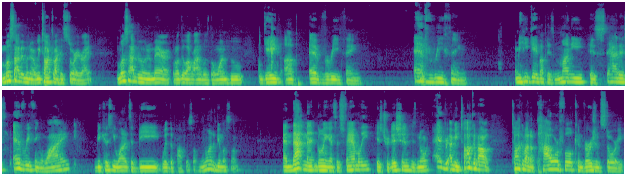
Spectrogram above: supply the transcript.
Mus'ab ibn Umair, we talked about his story, right? Mus'ab ibn Umair was the one who gave up everything. Everything. I mean, he gave up his money, his status, everything. Why? Because he wanted to be with the Prophet. He wanted to be Muslim and that meant going against his family, his tradition, his norm. Every, I mean, talk about talk about a powerful conversion story.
